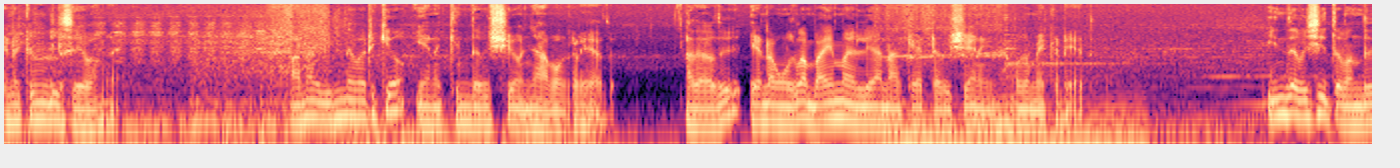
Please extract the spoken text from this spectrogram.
எனக்கு கிண்டல் செய்வாங்க. ஆனால் இன்ன வரைக்கும் எனக்கு இந்த விஷயம் ஞாபகம் கிடையாது. அதாவது ஏன்னா அவங்களுக்குலாம் பயமா இல்லையா? நான் கேட்ட விஷயம் எனக்கு ஞாபகமே கிடையாது. இந்த விஷயத்தை வந்து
